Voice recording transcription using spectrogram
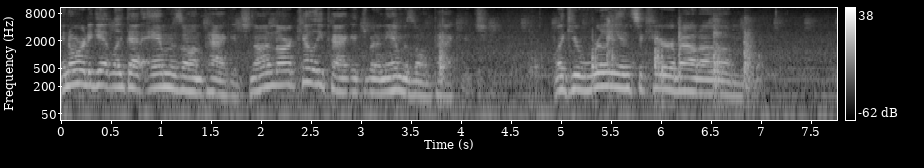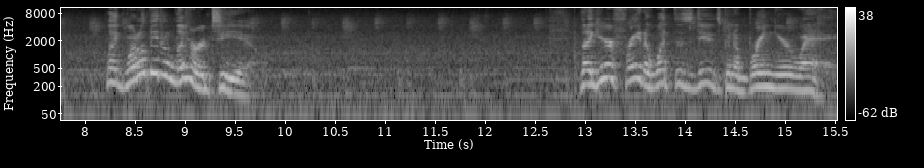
in order to get like that Amazon package. Not an R. Kelly package, but an Amazon package. Like you're really insecure about um like what'll be delivered to you. Like you're afraid of what this dude's gonna bring your way.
